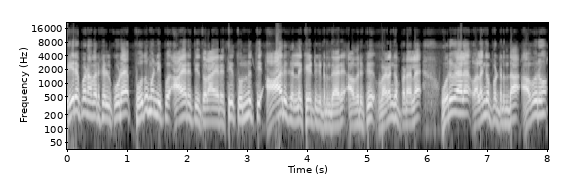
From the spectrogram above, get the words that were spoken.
வீரப்பன் அவர்கள் கூட பொது மன்னிப்பு ஆயிரத்தி தொள்ளாயிரத்தி தொண்ணூற்றி ஆறுகளில் கேட்டுக்கிட்டு இருந்தார். அவருக்கு வழங்கப்படலை. ஒருவேளை வழங்கப்பட்டிருந்தால் அவரும்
